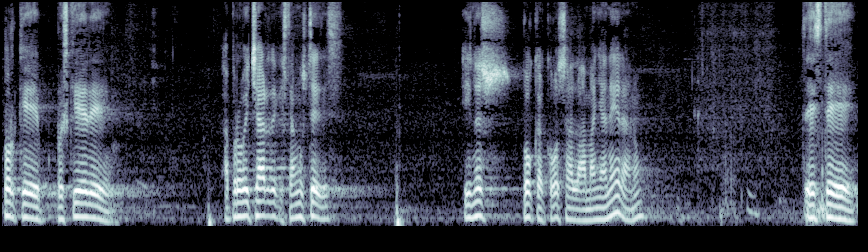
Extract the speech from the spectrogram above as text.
porque pues quiere aprovechar de que están ustedes y no es poca cosa la mañanera, ¿no? Este,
